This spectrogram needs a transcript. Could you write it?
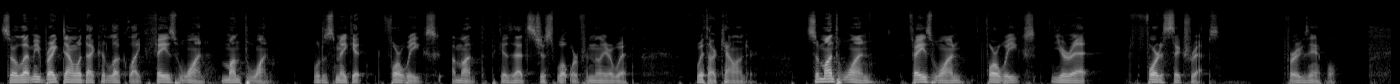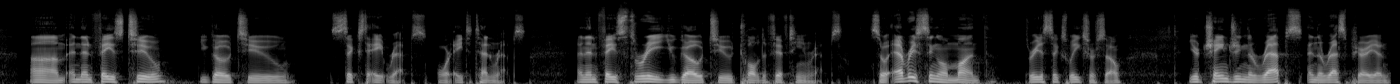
So let me break down what that could look like. Phase one, month one. We'll just make it four weeks a month because that's just what we're familiar with with our calendar. So month one, phase one, four weeks, you're at four to six reps, for example. Um, and then phase two, you go to six to eight reps or eight to 10 reps. And then phase three, you go to 12 to 15 reps. So every single month, three to six weeks or so, you're changing the reps and the rest period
